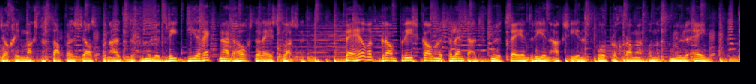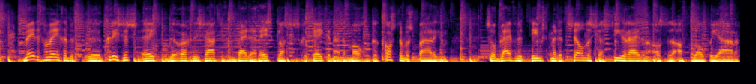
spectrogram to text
Zo ging Max Verstappen zelfs vanuit de Formule 3 direct naar de hoogste raceklasse. Bij heel wat Grand Prix komen de talenten uit de Formule 2 en 3 in actie in het voorprogramma van de Formule 1. Mede vanwege de uh, crisis heeft de organisatie van beide raceklasses gekeken naar de mogelijke kostenbesparingen. Zo blijven de teams met hetzelfde chassis rijden als de afgelopen jaren.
